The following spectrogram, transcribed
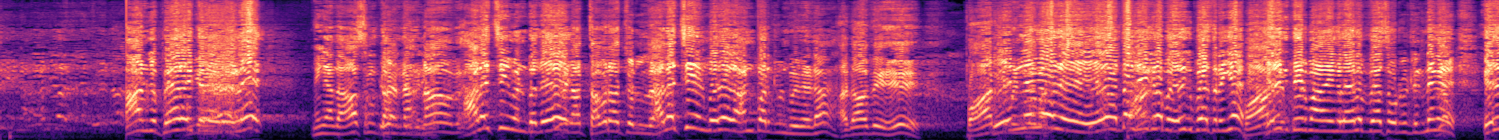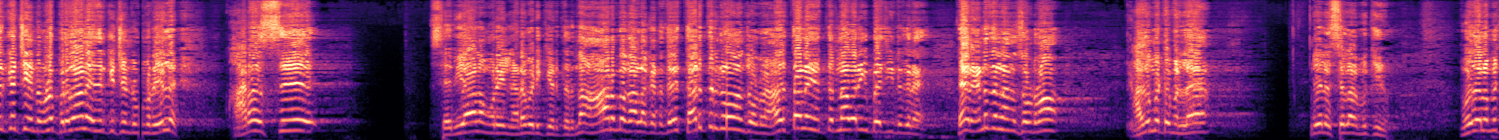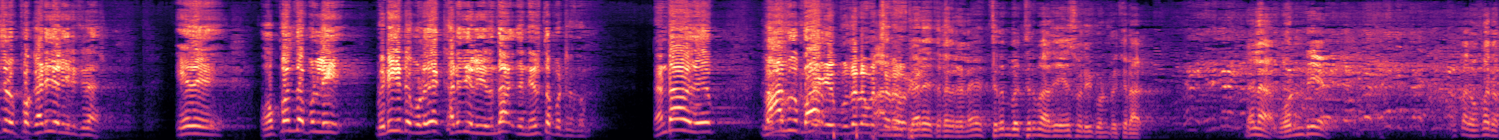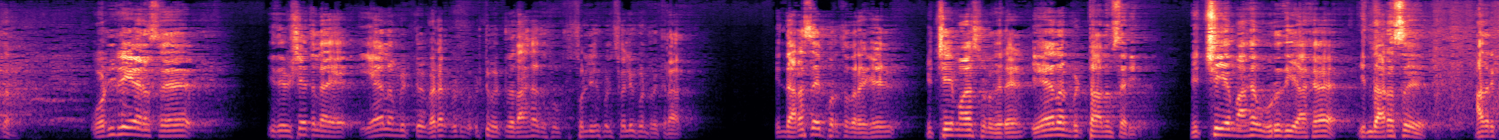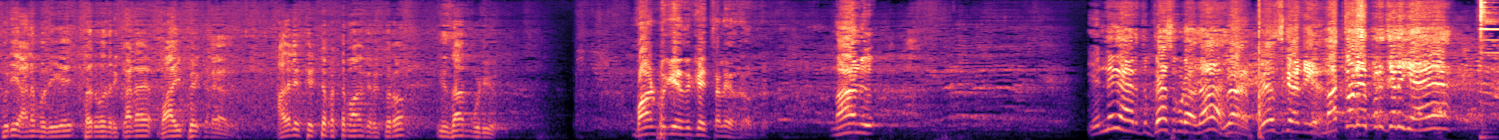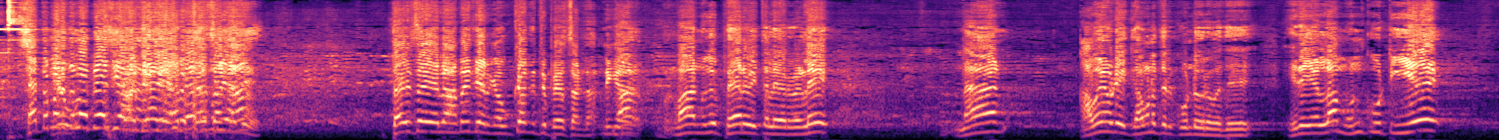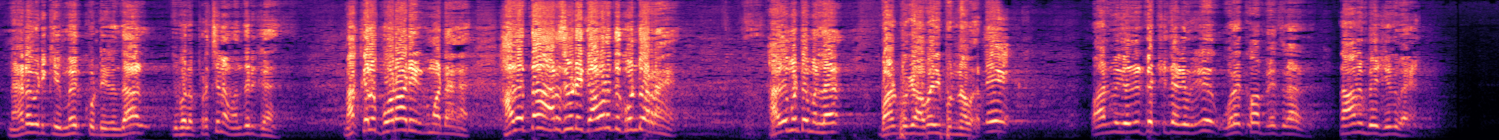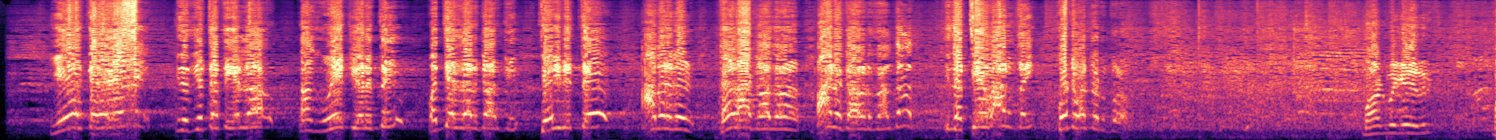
நான்கு பேரவைத் தலைவர்களே நீங்க அந்த. நான் அலட்சியம் என்பது நான் தவறா சொல்லல. அலட்சியம் என்பது அன்பார்க்கணும் போயிடா அதாவது எதுக்கு பேசுறீங்க? எதுக்கு தீர்மானங்களை எல்லாம் பேச விட்டுட்டு எதிர்க்கட்சி என்ற பிரதான எதிர்க்கட்சி என்ற முறையில் அரசு சரியான முறையில் நடவடிக்கை எடுத்திருந்தா ஆரம்ப காலகட்டத்தில் தடுத்திருக்கலாம் சொல்றேன். அதுதான் இத்தனை வரைக்கும் பேசிட்டு இருக்கிறேன். வேற என்னத்தை நாங்க சொல்றோம்? அது மட்டும் இல்ல. இதுல சில முக்கியம். முதலமைச்சர் இப்ப கடிதம் எழுதியிருக்கிறார். இது ஒப்பந்த புள்ளி விடுகின்ற பொழுதே கடிதம் எழுதியிருந்தா இது நிறுத்தப்பட்டிருக்கும். இரண்டாவது நான்கு பார் முதலமைச்சர் பேரவைத் தலைவர்களே திரும்ப திரும்ப அதையே சொல்லிக் கொண்டிருக்கிறார். இல்ல ஒன்றிய. ஒன்றிய அரசு இது விஷயத்துல ஏலம் விட்டு விட- விட்டு விட்டு விட்டுவதாக சொல்லி சொல்லிக் கொண்டிருக்கிறார். இந்த அரசை பொறுத்தவரையில் நிச்சயமாக சொல்கிறேன் ஏலம் விட்டாலும் சரி நிச்சயமாக உறுதியாக இந்த அரசு அதற்குரிய அனுமதியை பெறுவதற்கான வாய்ப்பே கிடையாது. அதில் திட்டவட்டமாக இருக்கிறோம். இதுதான் முடிவு. மாண்புமிகு எதிர்க்கட்சி தலைவர் அவர்கள். நான் என்னங்க அடுத்து பேசக்கூடாதா? பேசுங்க நீங்க மக்களுடைய பிரச்சனைங்க. சட்டமன்றத்துல பேசி. தயவு அமைதியா இருங்க. உட்கார்ந்துட்டு பேசணும் நீங்க மாண்புமிகு பேரவைத் தலைவர்களே நான் அவையுடைய கவனத்திற்கு கொண்டு வருவது இதையெல்லாம் முன்கூட்டியே நடவடிக்கை மேற்கொண்டிருந்தால் இவ்வளவு பிரச்சனை வந்திருக்காது மக்கள் போராடி இருக்க மாட்டாங்க. அதைத்தான் அரசுடைய கவனத்துக்கு கொண்டு வர்றாங்க. அது மட்டும் இல்ல மாண்புமிகு அவை முன்னவர். மாண்புமிகு எதிர்க்கட்சி தலைவர்கள் உறக்கமா பேசுறாரு. நானும் பேசிடுவேன். ஏற்கனவே இந்த திட்டத்தை எல்லாம் நாங்கள் முயற்சி எடுத்து மத்திய சர்க்காருக்கு தெரிவித்து அவர்கள் கேளாக்காத ஆன காரணத்தால் தான் இந்த தீர்மானத்தை கொண்டு வந்திருக்கிறோம். மாண்புமிகு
